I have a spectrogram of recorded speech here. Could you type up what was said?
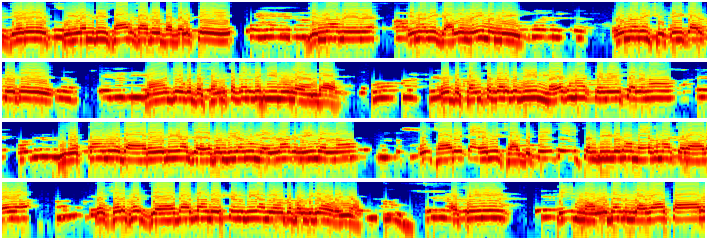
ਜਿਹੜੇ ਸੀਐਮਡੀ ਸਾਹਿਬ ਸਾਡੇ ਬਦਲ ਕੇ ਜਿਨ੍ਹਾਂ ਨੇ ਇਹਨਾਂ ਦੀ ਗੱਲ ਨਹੀਂ ਮੰਨੀ, ਉਹਨਾਂ ਦੀ ਛੁੱਟੀ ਕਰਕੇ ਤੇ ਮਾਨਯੋਗ ਬਸੰਤ ਗਰਗ ਜੀ ਨੂੰ ਲੈਣ ਦਾ। ਉਹ ਬਸੰਤ ਗਰਗ ਜੀ ਮਹਿਕਮਾ ਕਿਵੇਂ ਚੱਲਣਾ? ਲੋਕਾਂ ਨੂੰ ਅਦਾਰੇ ਦੀਆਂ ਜੈਬੰਦੀਆਂ ਨੂੰ ਮਿਲਣਾ ਕਿ ਨਹੀਂ ਮਿਲਣਾ? ਉਹ ਸਾਰੇ ਕਾਹੇ ਨੂੰ ਛੱਡ ਕੇ ਤੇ ਚੰਡੀਗੜ੍ਹੋਂ ਮਹਿਕਮਾ ਚਲਾ ਰਹੇ ਆ। ਤੇ ਸਿਰਫ ਜਾਇਦਾਦਾਂ ਵੇਚਣ ਦੀਆਂ ਵਿਉਂਤਬੰਦੀਆਂ ਹੋ ਰਹੀਆਂ। ਅਸੀਂ ਇਹ 9 ਦਿਨ ਲਗਾਤਾਰ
